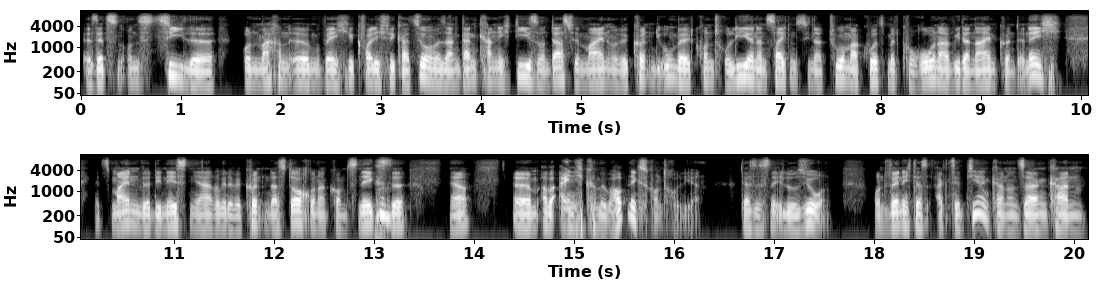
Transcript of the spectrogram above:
setzen uns Ziele und machen irgendwelche Qualifikationen. Wir sagen, dann kann ich dies und das. Wir meinen, wir könnten die Umwelt kontrollieren. Dann zeigt uns die Natur mal kurz mit Corona wieder, nein, könnte nicht. Jetzt meinen wir die nächsten Jahre wieder, wir könnten das doch und dann kommt das nächste. Hm. Ja, ähm, aber eigentlich können wir überhaupt nichts kontrollieren. Das ist eine Illusion. Und wenn ich das akzeptieren kann und sagen kann,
